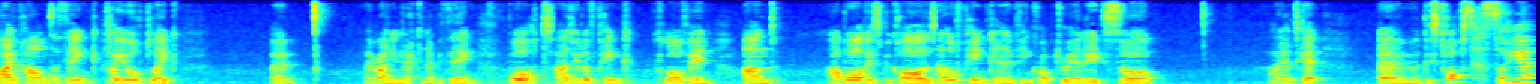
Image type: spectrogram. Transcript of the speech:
five pounds I think. Tie it up like um, around your neck and everything. But I do love pink clothing and I bought this because I love pink and anything cropped really so I had to get um, this top. So here,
